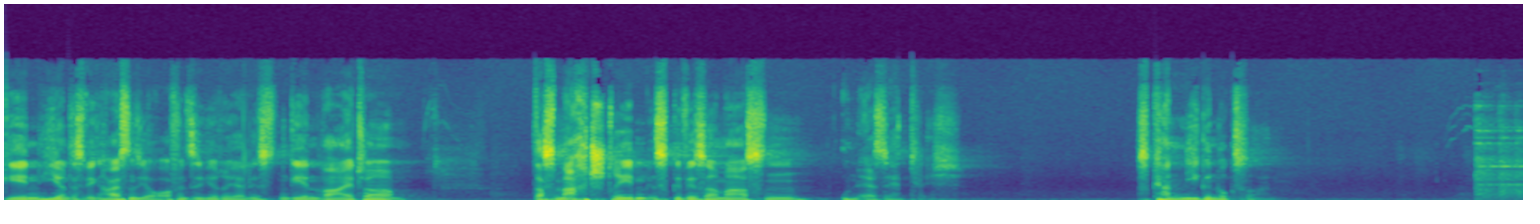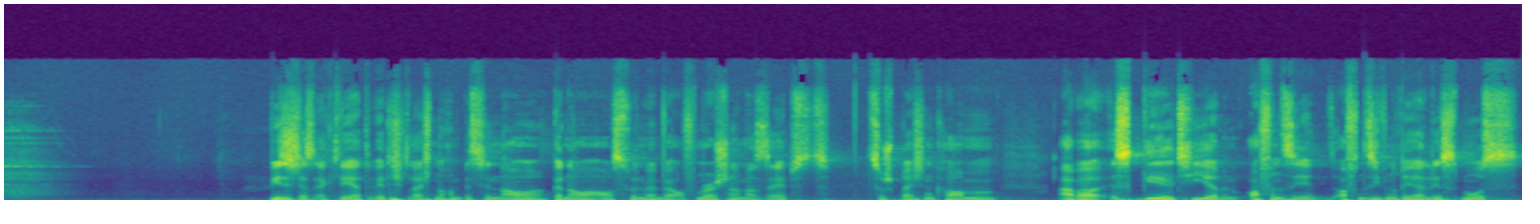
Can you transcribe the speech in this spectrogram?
gehen hier, und deswegen heißen sie auch offensive Realisten, gehen weiter. Das Machtstreben ist gewissermaßen unersättlich. Es kann nie genug sein. Wie sich das erklärt, werde ich gleich noch ein bisschen genauer, ausführen, wenn wir auf Mersheimer selbst zu sprechen kommen. Aber es gilt hier im offensiven Realismus,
